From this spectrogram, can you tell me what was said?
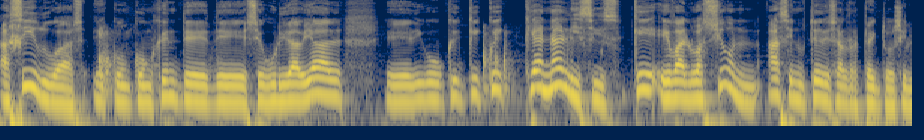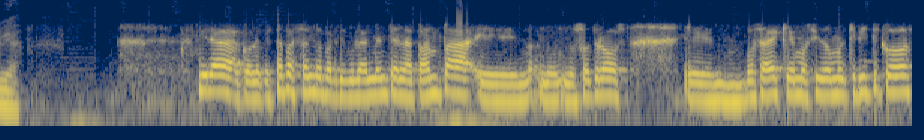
asiduas eh, con, con, gente de seguridad vial. Eh, digo, ¿qué, qué, qué, análisis, qué evaluación hacen ustedes al respecto, Silvia? Mira, con lo que está pasando particularmente en La Pampa, nosotros eh, vos sabés que hemos sido muy críticos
